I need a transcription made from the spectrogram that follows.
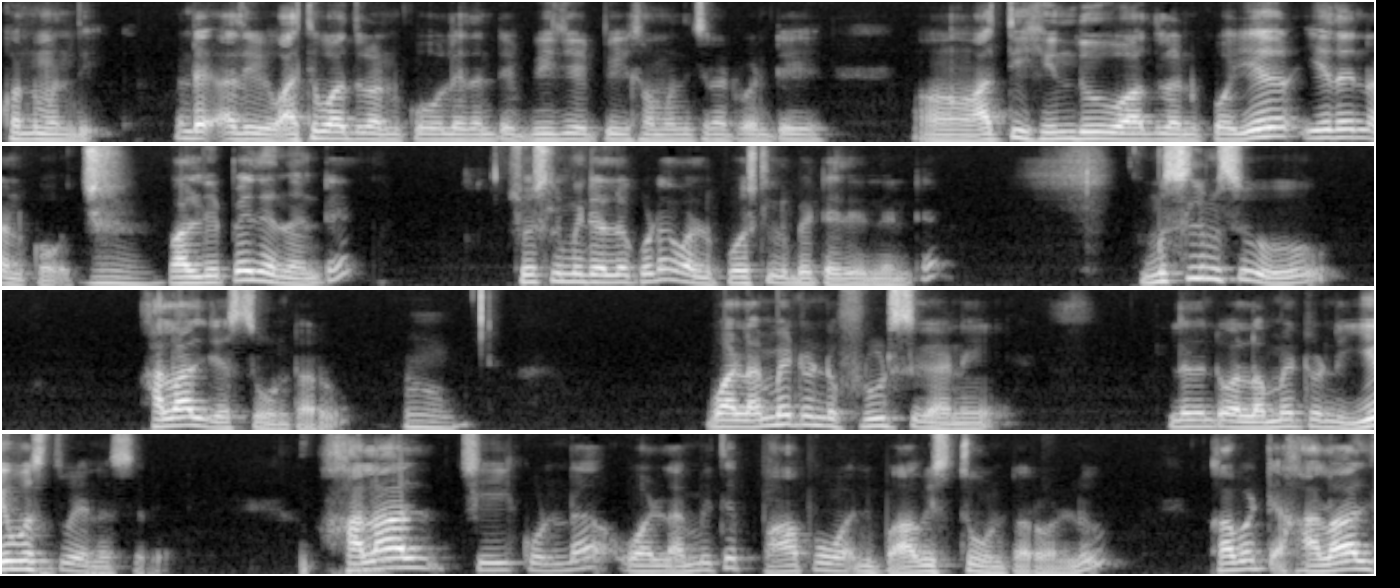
కొంతమంది అంటే అది అతివాదులు అనుకో లేదంటే బీజేపీకి సంబంధించినటువంటి అతి హిందూవాదులు అనుకో ఏ ఏదైనా అనుకోవచ్చు. వాళ్ళు చెప్పేది ఏంటంటే సోషల్ మీడియాలో కూడా వాళ్ళు పోస్టులు పెట్టేది ఏంటంటే ముస్లిమ్స్ హలాల్ చేస్తూ ఉంటారు. వాళ్ళు అమ్మేటువంటి ఫ్రూట్స్ కానీ లేదంటే వాళ్ళు అమ్మేటువంటి ఏ వస్తువు అయినా సరే హలాల్ చేయకుండా వాళ్ళు అమ్మితే పాపం అని భావిస్తూ ఉంటారు వాళ్ళు కాబట్టి హలాల్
